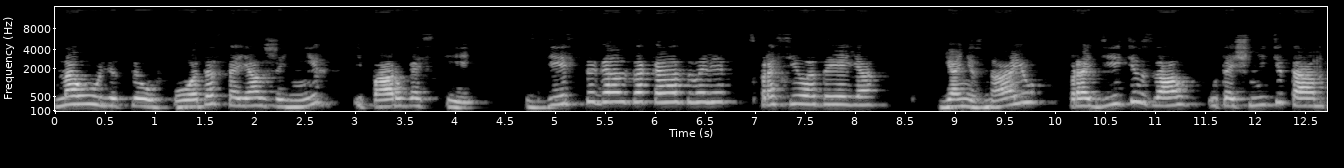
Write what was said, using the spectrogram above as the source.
На улице у входа стоял жених и пару гостей. «Здесь цыган заказывали?» – спросила Дея. «Я не знаю. Пройдите в зал, уточните там»,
